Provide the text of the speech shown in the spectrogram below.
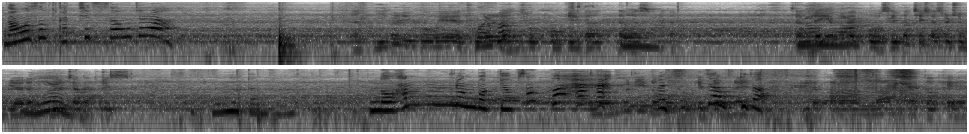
나와서 같이 싸우자. 이글 이후에 두뭘번 봐? 연속 보기가 나왔습니다. 자, 네. 이제 옆에 세 번째 샷을 준비하는 네. 일자가 드리스. 너무 단순해. 너한 명밖에 없어? 와하하. 아 너무 높기 진짜 때문에 웃기다. 이제 바람만 어떻게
